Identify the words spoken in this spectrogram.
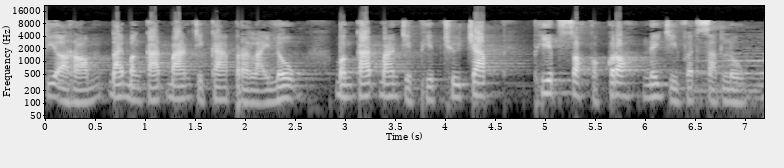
ជាអារម្មណ៍ដែលបង្កើតបានជាការប្រឡាយលោក បង្កើតបានជាភាពឈឺចាប់ភាពសោះកក្រោះនៃជីវិតសត្វលោក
